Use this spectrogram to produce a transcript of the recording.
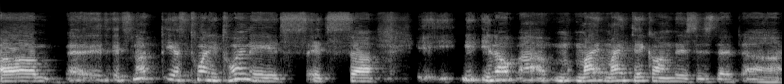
Um, it, it's not ES 2020. It's it's uh, you, you, know uh, my my take on this is that uh,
